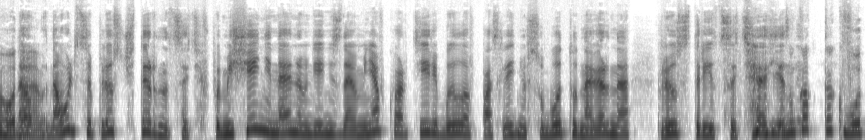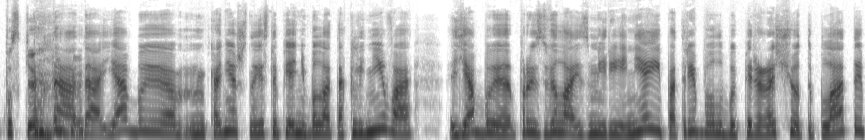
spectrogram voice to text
О, на, да. на улице плюс 14. В помещении, наверное, я не знаю, у меня в квартире было в последнюю в субботу, наверное, плюс 30. Если... Ну, как, как в отпуске. Да, да. Я бы, конечно, если бы я не была так ленива, я бы произвела измерения и потребовала бы перерасчета платы.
